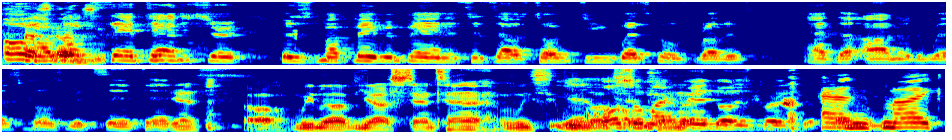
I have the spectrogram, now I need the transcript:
Oh, I wore the Santana shirt because it's my favorite band, and since I was talking to you, West Coast brothers, I had to honor the West Coast with Santana. Yes. Oh, we love yes, Santana. We, we yeah. love also Santana. my granddaughter's birthday. And Mike,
